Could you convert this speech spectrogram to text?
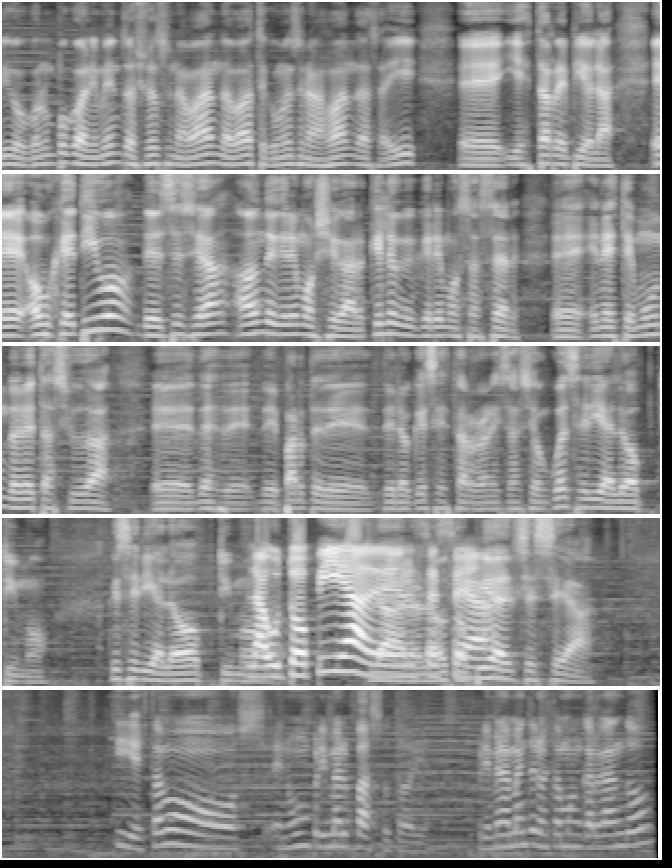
digo, con un poco de alimento ayudas una banda, vas, te comes unas bandas ahí eh, y está repiola. Eh, objetivo del CCA, ¿a dónde queremos llegar? ¿Qué es lo que queremos hacer eh, en este mundo, en esta ciudad, eh, desde de parte de, de lo que es esta organización? ¿Cuál sería lo óptimo? ¿Qué sería lo óptimo? La utopía Claro, del la CCA. utopía del CCA. Y estamos en un primer paso todavía. Primeramente nos estamos encargando,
